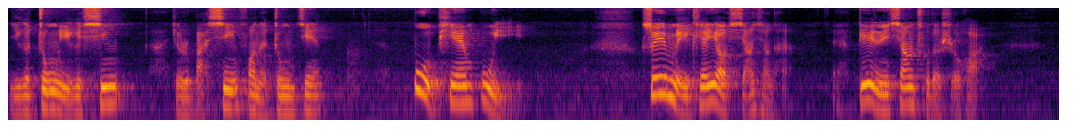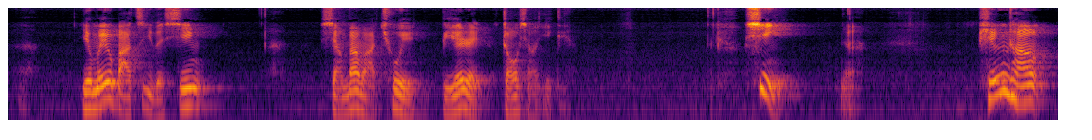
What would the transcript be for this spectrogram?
一个忠，一个心，就是把心放在中间，不偏不倚。所以每天要想想看，跟人相处的时候啊，有没有把自己的心想办法去为别人着想一点？信，啊，平常。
